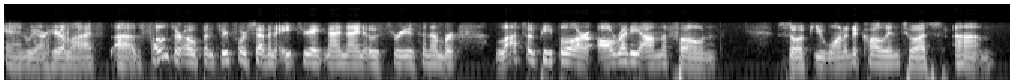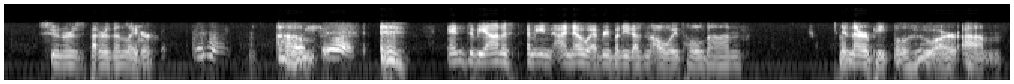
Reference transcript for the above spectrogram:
and we are here live. Uh, the phones are open. 347-838-9903 is the number. Lots of people are already on the phone, so if you wanted to call in to us, um, sooner is better than later. Mm-hmm. Um, oh, sure. and to be honest, I mean, I know everybody doesn't always hold on, and there are people who are um,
